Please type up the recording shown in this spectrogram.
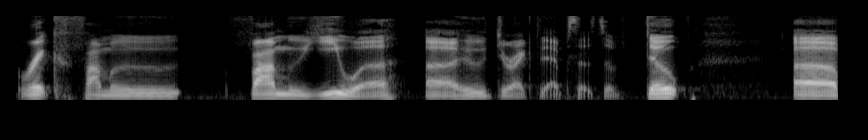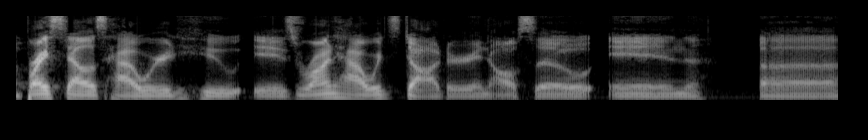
Rick Famu Famuyiwa, uh, who directed episodes of Dope. Uh, Bryce Dallas Howard, who is Ron Howard's daughter, and also in uh,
